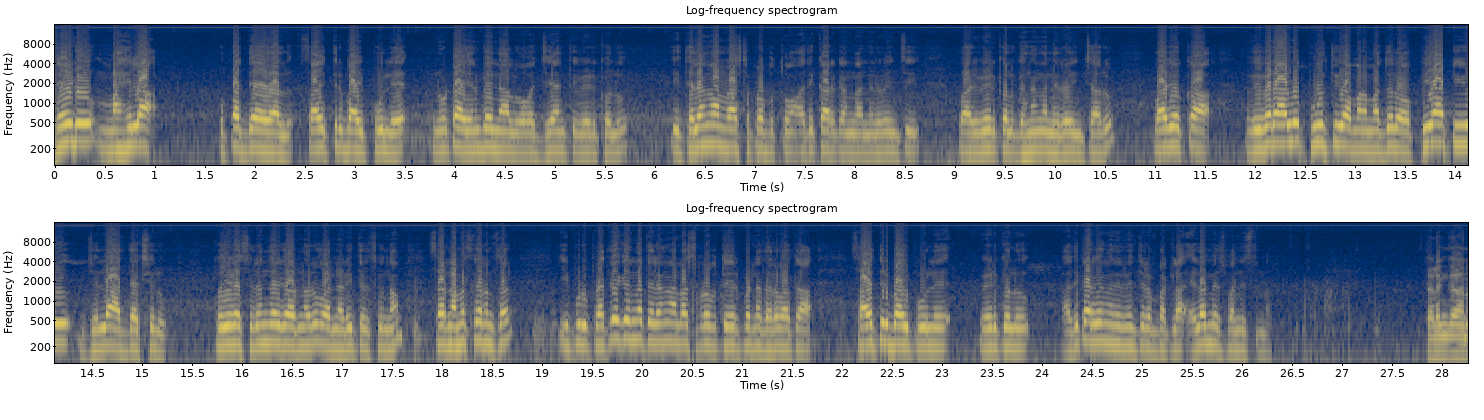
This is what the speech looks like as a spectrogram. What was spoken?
నేడు మహిళా ఉపాధ్యాయురాలు సావిత్రిబాయి పూలే నూట ఎనభై నాలుగవ జయంతి వేడుకలు ఈ తెలంగాణ రాష్ట్ర ప్రభుత్వం అధికారికంగా నిర్వహించి వారి వేడుకలు ఘనంగా నిర్వహించారు. వారి యొక్క వివరాలు పూర్తిగా మన మధ్యలో పిఆర్టీయు జిల్లా అధ్యక్షులు కొయ్యడ సురేందర్ గారు ఉన్నారు. వారిని అడిగి తెలుసుకుందాం. సార్ నమస్కారం సార్. ఇప్పుడు ప్రత్యేకంగా తెలంగాణ రాష్ట్ర ప్రభుత్వం ఏర్పడిన తర్వాత సావిత్రిబాయి పూలే వేడుకలు అధికారికంగా నిర్వహించడం పట్ల ఎలా మీరు స్పందిస్తున్నారు? తెలంగాణ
